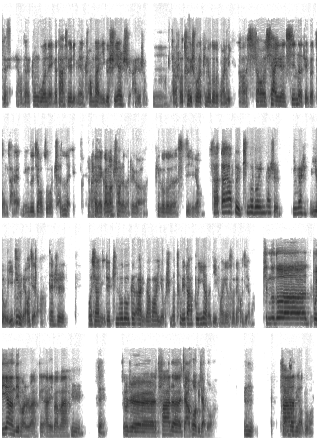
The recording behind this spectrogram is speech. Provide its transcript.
对，然后在中国哪个大学里面创办一个实验室还是什么？嗯，他说退出了拼多多的管理啊，然后下一任新的这个总裁名字叫做陈磊，陈磊刚刚上任的这个拼多多的 CEO。大大家对拼多多应该是应该是有一定了解了啊，但是我想你对拼多多跟阿里巴巴有什么特别大不一样的地方有所了解吗？拼多多不一样的地方是吧？跟阿里巴巴，嗯，对就是它的假货比较多，嗯，假货比较多，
